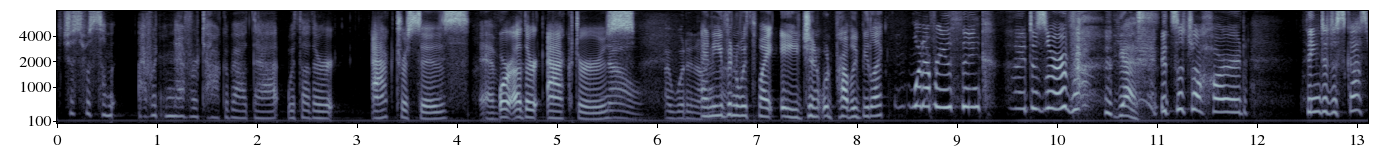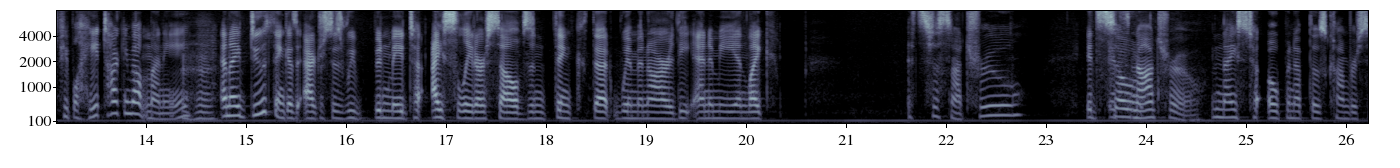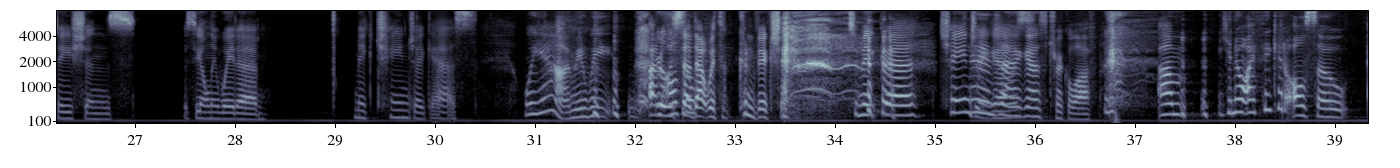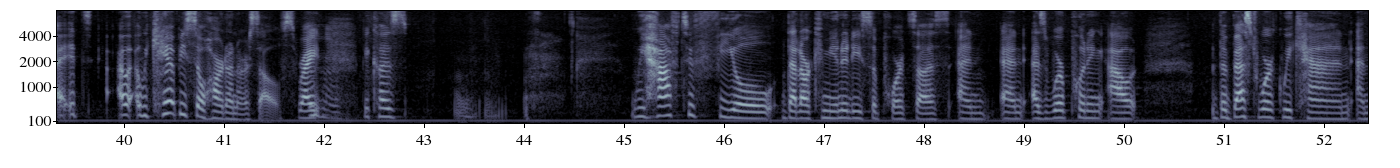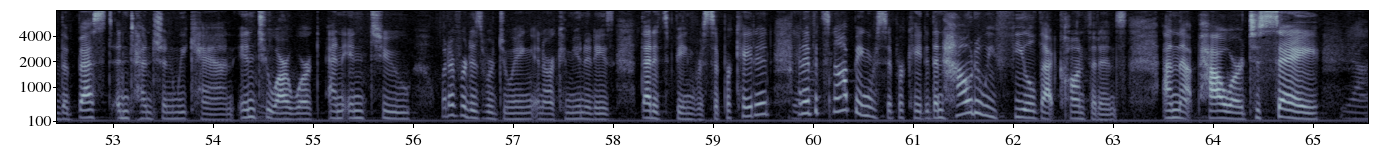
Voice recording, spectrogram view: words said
just was some. I would never talk about that with other actresses or other actors. no, I wouldn't. And even with my agent, would probably be like, whatever you think I deserve. Yes. it's such a hard thing to discuss. People hate talking about money. Mm-hmm. And I do think as actresses, we've been made to isolate ourselves and think that women are the enemy. And like, it's just not true. It's so it's not true. nice to open up those conversations. It's the only way to make change, I guess. Well, yeah. I mean, we I really said that with conviction. to make a change, I guess. I guess, trickle off. um, you know, I think it also it's I, we can't be so hard on ourselves, right? Mm-hmm. Because we have to feel that our community supports us, and and as we're putting out the best work we can and the best intention we can into our work and into whatever it is we're doing in our communities, that it's being reciprocated. And if it's not being reciprocated, then how do we feel that confidence and that power to say, yeah.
